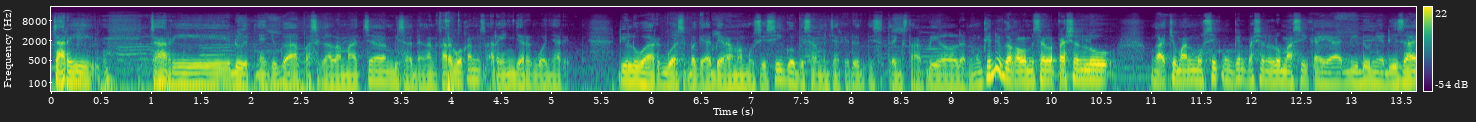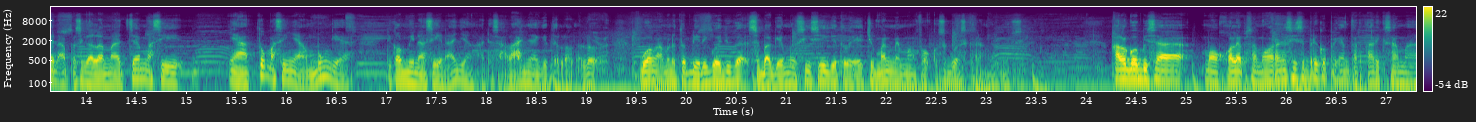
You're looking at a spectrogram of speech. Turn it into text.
cari cari duitnya juga apa segala macam bisa dengan karena gue kan arranger gue nyari di luar gue sebagai abirama musisi gue bisa mencari duit di string stabil. Dan mungkin juga kalau misalnya passion lu nggak cuman musik mungkin passion lu masih kayak di dunia desain apa segala macam masih nyatu masih nyambung ya dikombinasiin aja nggak ada salahnya gitu loh. Lo gue nggak menutup diri gue juga sebagai musisi gitu ya cuman memang fokus gue sekarang di musik kalau gue bisa mau collab sama orang sih sebenarnya gue pengen tertarik sama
